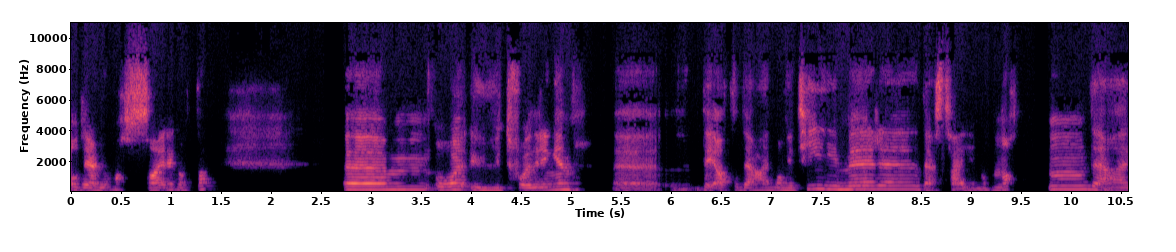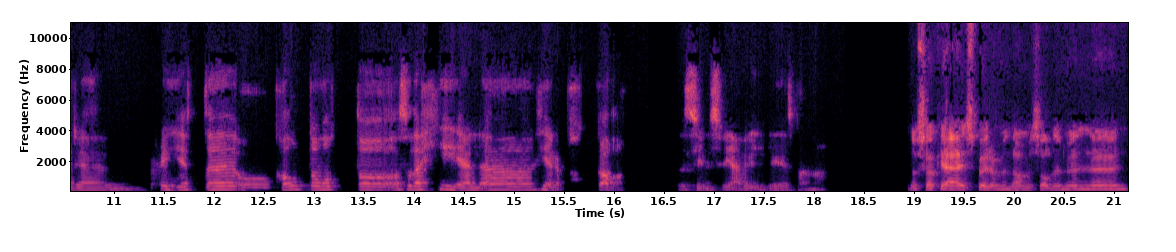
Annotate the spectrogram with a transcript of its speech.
og det er det jo masse av i regatta. Um, og utfordringen, uh, det at det er mange timer, det er seiling om natten, det er uh, blyete og kaldt og vått. Og, altså det er hele, hele pakka, da. Det syns vi er veldig spennende. Nå skal ikke jeg spørre om en dames alder, men uh,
